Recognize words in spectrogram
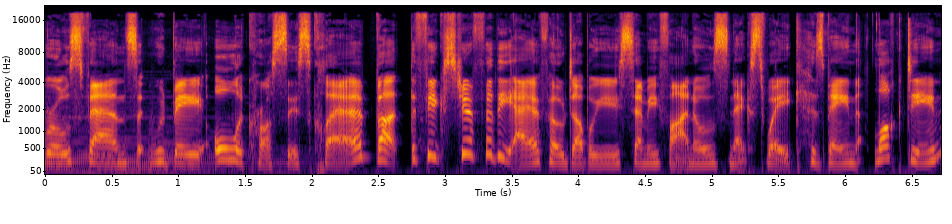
rules fans would be all across this, Claire, but the fixture for the AFLW semi finals next week has been locked in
